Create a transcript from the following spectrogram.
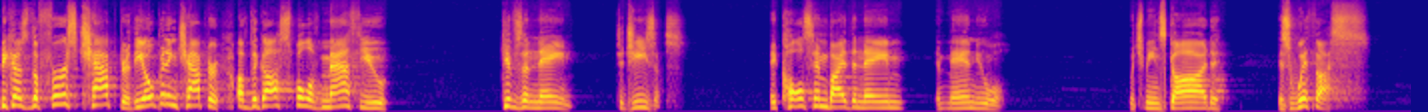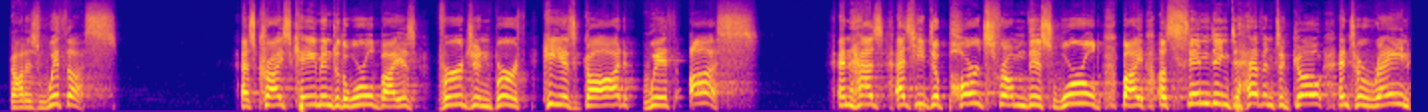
Because the first chapter, the opening chapter of the Gospel of Matthew, gives a name to Jesus. It calls him by the name Emmanuel, which means God is with us. God is with us. As Christ came into the world by his virgin birth, he is God with us. And has, as he departs from this world by ascending to heaven to go and to reign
